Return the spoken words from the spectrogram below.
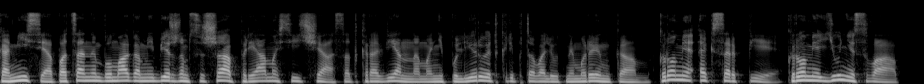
Комиссия по ценным бумагам и биржам США прямо сейчас откровенно манипулирует криптовалютным рынком. Кроме XRP, кроме Uniswap,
